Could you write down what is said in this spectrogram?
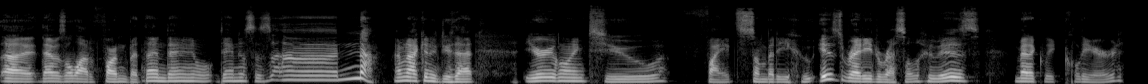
uh, that was a lot of fun. But then Daniel Daniel says, "Uh, no, I'm not going to do that. You're going to fight somebody who is ready to wrestle, who is medically cleared.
